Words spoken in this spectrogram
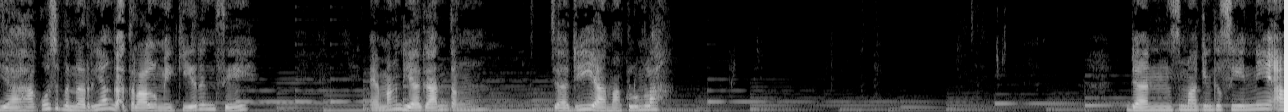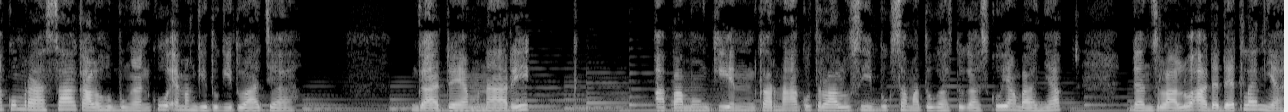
Ya aku sebenarnya nggak terlalu mikirin sih. Emang dia ganteng, jadi ya maklum lah. Dan semakin ke sini aku merasa kalau hubunganku emang gitu-gitu aja. Gak ada yang menarik. Apa mungkin karena aku terlalu sibuk sama tugas-tugasku yang banyak dan selalu ada deadline ya?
